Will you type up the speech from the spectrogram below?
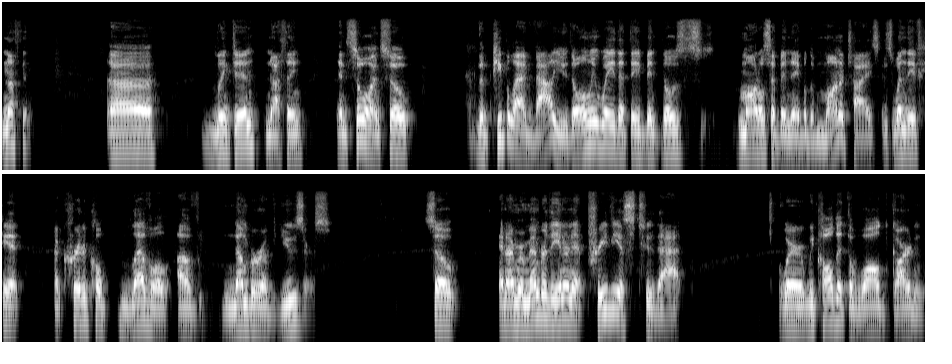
nothing. Uh, LinkedIn, nothing, and so on. So the people add value. The only way that they've been, those models have been able to monetize is when they've hit a critical level of number of users. So, and I remember the internet previous to that, where we called it the walled garden,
